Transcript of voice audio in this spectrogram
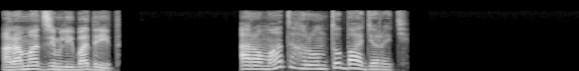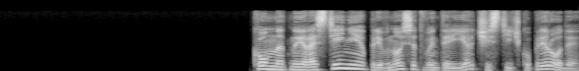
Аромат земли бодрит. Аромат ґрунту бадьорить. Комнатные растения привносят в интерьер частичку природы.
